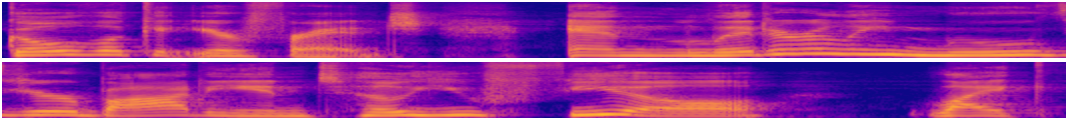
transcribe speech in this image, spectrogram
go look at your fridge and literally move your body until you feel like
